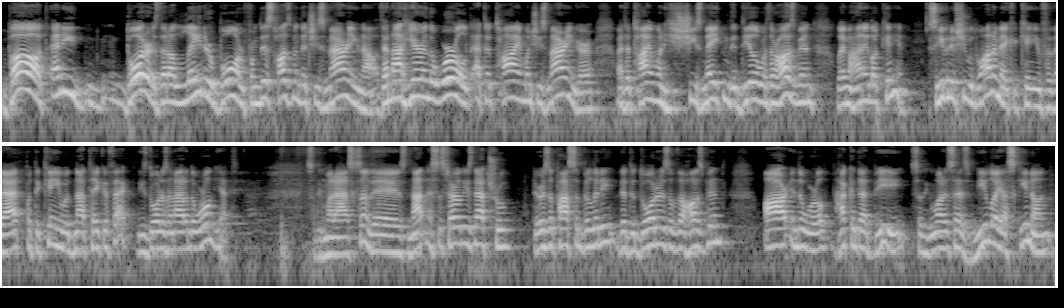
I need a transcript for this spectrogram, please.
But any daughters that are later born from this husband that she's marrying now, they're not here in the world at the time when she's marrying her, at the time when she's making the deal with her husband, lemahani kinyan. So even if she would want to make a kinyan for that, but the kinyan would not take effect. These daughters are not in the world yet. So the Gemara asks them, there's not necessarily is that true there is a possibility that the daughters of the husband are in the world. How could that be? So the Gemara says, Milo yaskinon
